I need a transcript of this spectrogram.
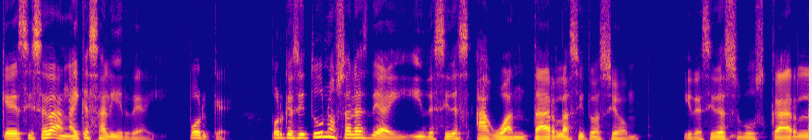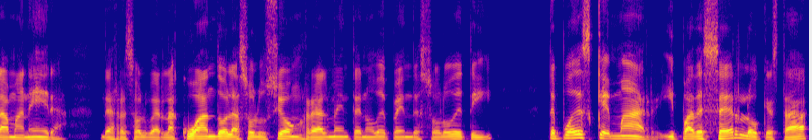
que si se dan hay que salir de ahí. ¿Por qué? Porque si tú no sales de ahí y decides aguantar la situación y decides buscar la manera de resolverla cuando la solución realmente no depende solo de ti, te puedes quemar y padecer lo que está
